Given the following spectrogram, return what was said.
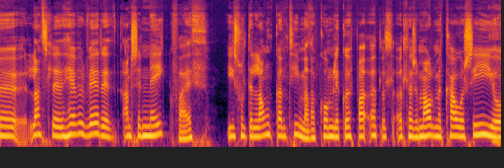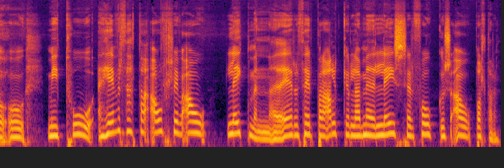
uh, landsliðið hefur verið ansið neikvæð í svolítið langan tíma, það kom líka upp öll, öll þessi mál með KSI og, og MeToo, hefur þetta áhrif á leikmennina, eru þeir bara algjörlega með laser fókus á boltanum?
